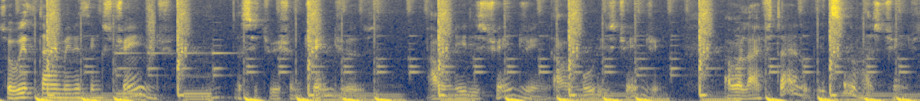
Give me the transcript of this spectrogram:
So with time, many things change. The situation changes. Our need is changing. Our mood is changing. Our lifestyle itself has changed.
